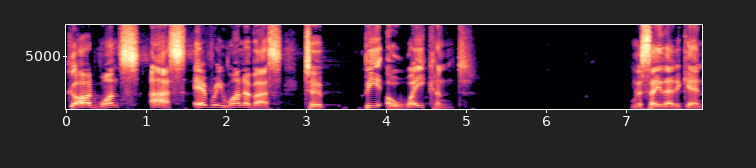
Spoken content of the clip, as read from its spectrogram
God wants us, every one of us, to be awakened. I'm going to say that again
